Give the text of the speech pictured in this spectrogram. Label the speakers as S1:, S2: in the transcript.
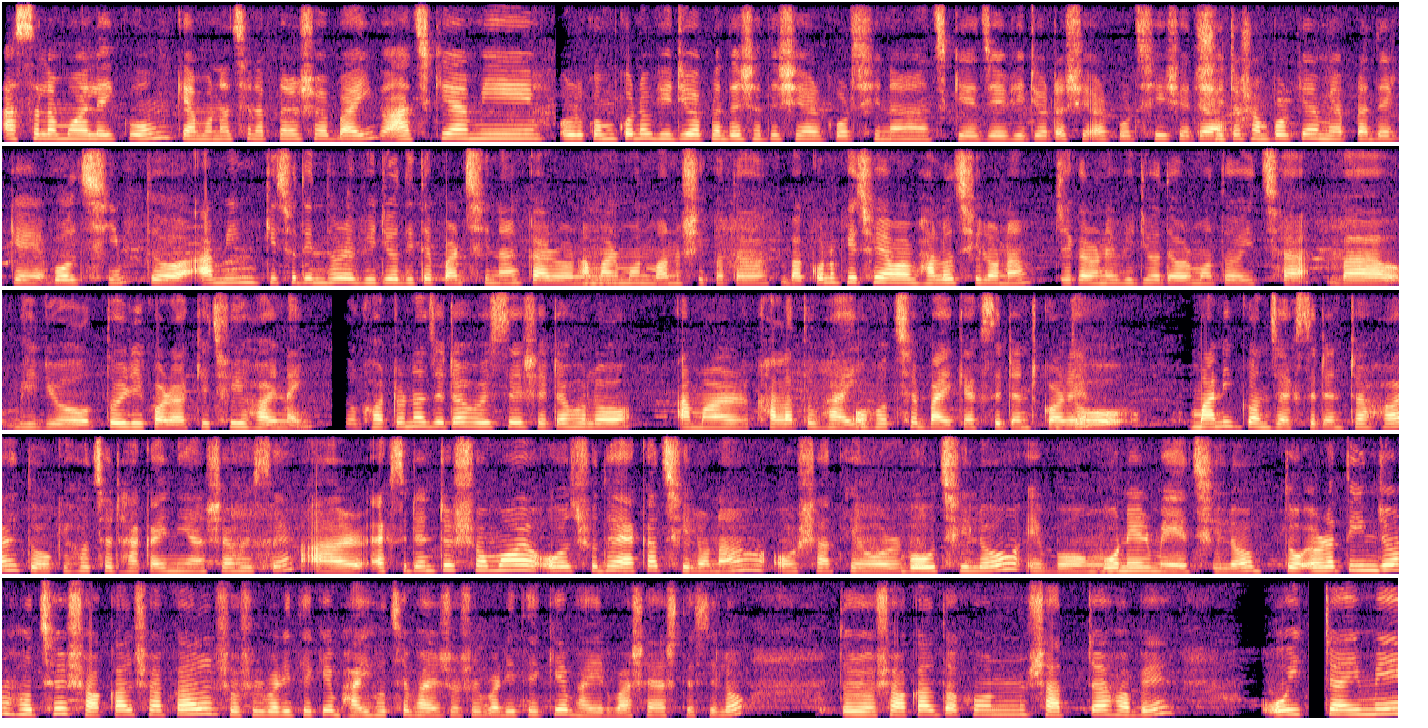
S1: আসসালামু আলাইকুম। কেমন আছেন আপনারা সবাই? আজকে আমি ওরকম কোনো ভিডিও আপনাদের সাথে শেয়ার করছি না। আজকে যে ভিডিওটা শেয়ার করছি সেটা সেটা সম্পর্কে আমি আপনাদেরকে বলছি। তো আমি কিছুদিন ধরে ভিডিও দিতে পারছি না, কারণ আমার মন মানসিকতা বা কোনো কিছুই আমার ভালো ছিল না। যে কারণে ভিডিও দেওয়ার মতো ইচ্ছা বা ভিডিও তৈরি করা কিছুই হয় নাই। তো ঘটনা যেটা হয়েছে সেটা হলো, আমার খালাতো ভাই ও হচ্ছে বাইক অ্যাক্সিডেন্ট করে। তো মানিকগঞ্জ অ্যাক্সিডেন্টটা হয় তো ওকে হচ্ছে ঢাকায় নিয়ে আসা হয়েছে। আর অ্যাক্সিডেন্টের সময় ও শুধু একা ছিল না ওর সাথে ওর বউ ছিল এবং বোনের মেয়ে ছিল। তো ওরা তিনজন হচ্ছে সকাল সকাল শ্বশুরবাড়ি থেকে ভাই হচ্ছে ভাইয়ের শ্বশুরবাড়ি থেকে ভাইয়ের বাসায় আসতেছিল। তো সকাল তখন সাতটা হবে। ওই টাইমে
